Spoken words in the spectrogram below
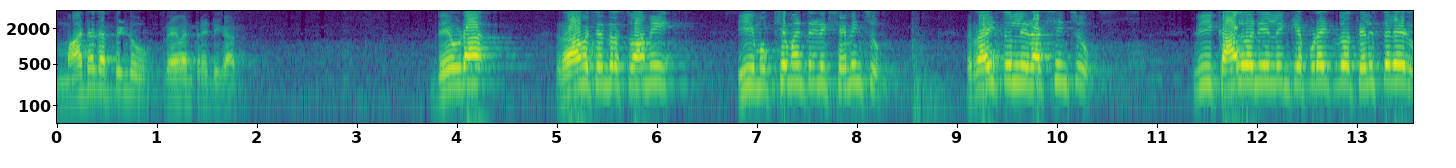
మాట తప్పిండు రేవంత్ రెడ్డి గారు. దేవుడా రామచంద్ర స్వామి ఈ ముఖ్యమంత్రిని క్షమించు రైతుల్ని రక్షించు. ఈ కాలువ నీళ్ళు ఇంకెప్పుడైతుందో తెలుస్తలేదు.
